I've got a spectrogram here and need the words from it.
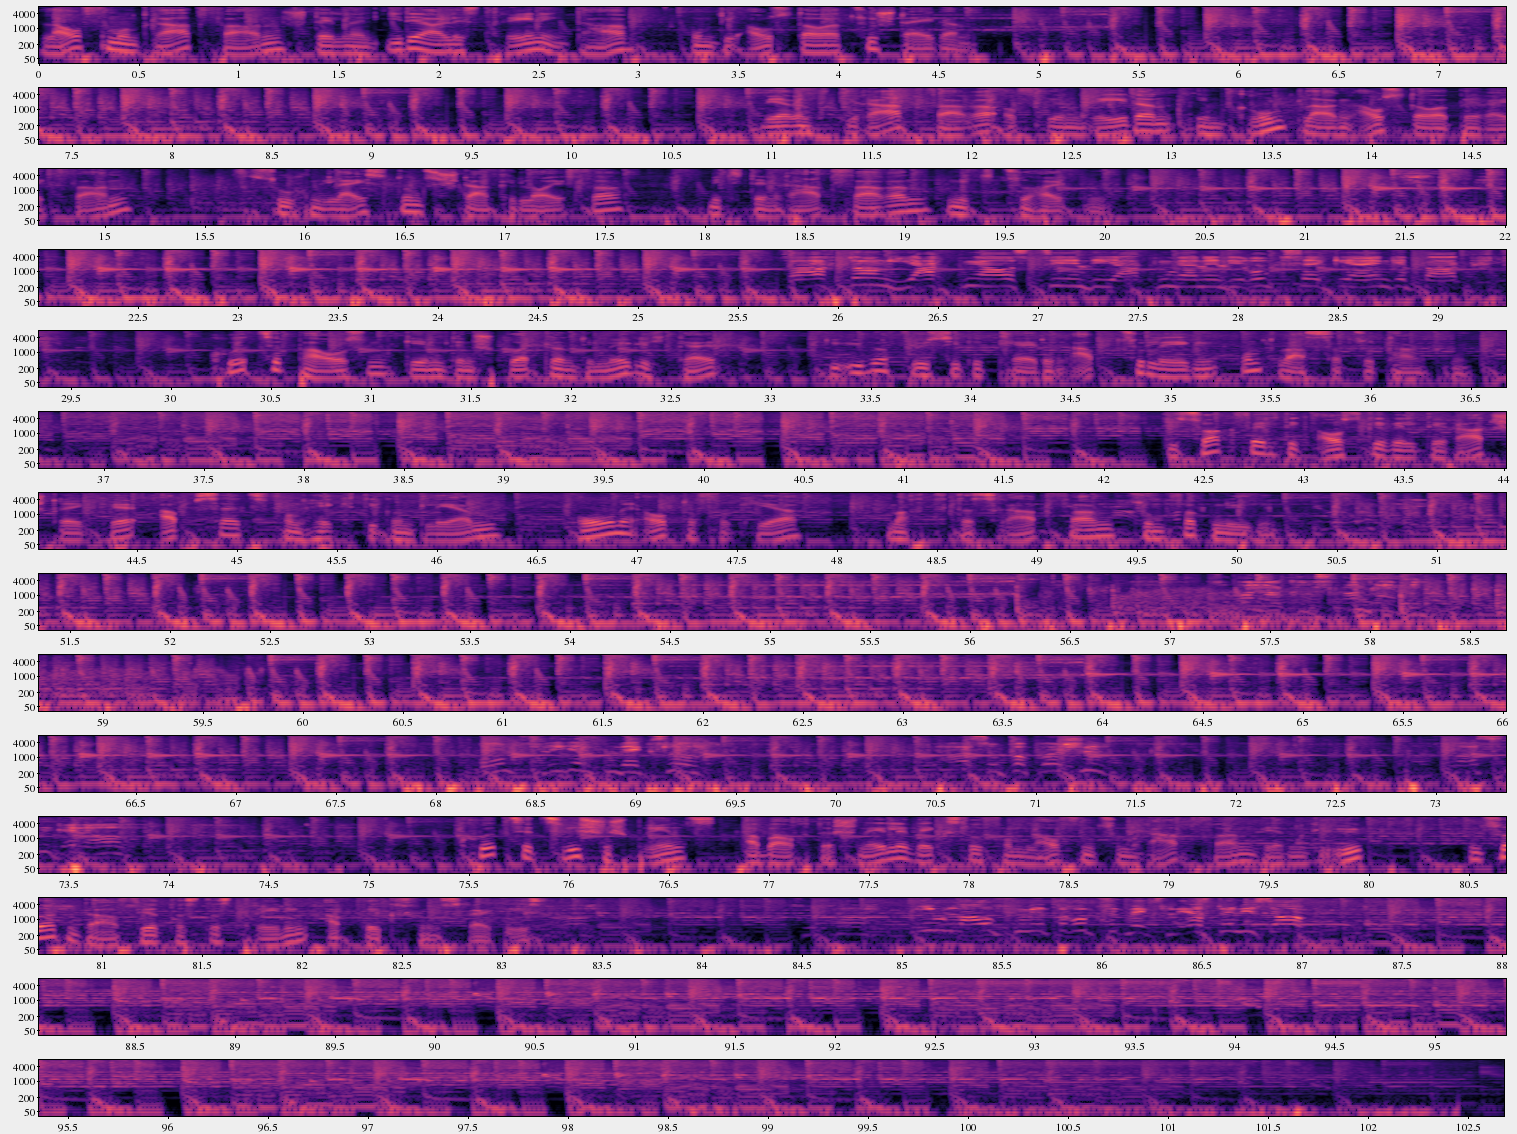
Laufen und Radfahren stellen ein ideales Training dar, um die Ausdauer zu steigern. Während die Radfahrer auf ihren Rädern im Grundlagen-Ausdauerbereich fahren, versuchen leistungsstarke Läufer mit den Radfahrern mitzuhalten. Achtung, Jacken ausziehen, die Jacken werden in die Rucksäcke eingepackt. Kurze Pausen geben den Sportlern die Möglichkeit, die überflüssige Kleidung abzulegen und Wasser zu tanken. Die sorgfältig ausgewählte Radstrecke abseits von Hektik und Lärm, ohne Autoverkehr, macht das Radfahren zum Vergnügen. Super, Burschen. Aufpassen, genau. Kurze Zwischensprints, aber auch der schnelle Wechsel vom Laufen zum Radfahren werden geübt und sorgen dafür, dass das Training abwechslungsreich ist. Super. Im Laufen wird der Rucksack wechseln, erst wenn ich sag.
